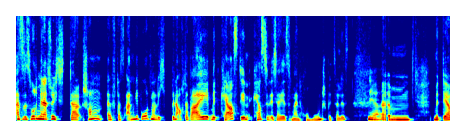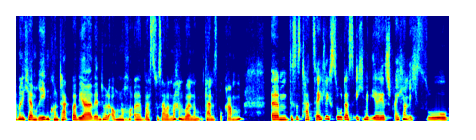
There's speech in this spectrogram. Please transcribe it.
Also das wurde mir natürlich da schon öfters angeboten und ich bin auch dabei mit Kerstin. Kerstin ist ja jetzt mein Hormonspezialist. Ja. Ähm, mit der bin ich ja im regen Kontakt, weil wir eventuell auch noch äh, was zusammen machen wollen, ein kleines Programm. Ähm, das ist tatsächlich so, dass ich mit ihr jetzt spreche und ich so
